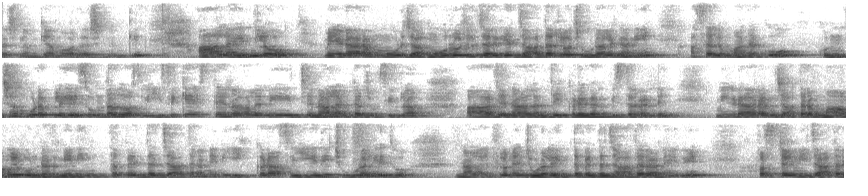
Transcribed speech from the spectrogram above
దర్శనంకి అమ్మవారి దర్శనంకి. ఆ లైన్లో మేడారం మూడు జా మూడు రోజులు జరిగే జాతరలో చూడాలి కానీ అసలు మనకు కొంచెం కూడా ప్లేస్ ఉండదు. అసలు ఇసుకేస్తే రాలని జనాలు అంటారు చూసిండ్రా ఆ జనాలంతా ఇక్కడే కనిపిస్తారండి. మేడారం జాతర మామూలుగా ఉండదు. నేను ఇంత పెద్ద జాతర నేను ఇక్కడ అసలు ఏది చూడలేదు. నా లైఫ్లో నేను చూడలేదు ఇంత పెద్ద జాతర అనేది. ఫస్ట్ టైం ఈ జాతర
